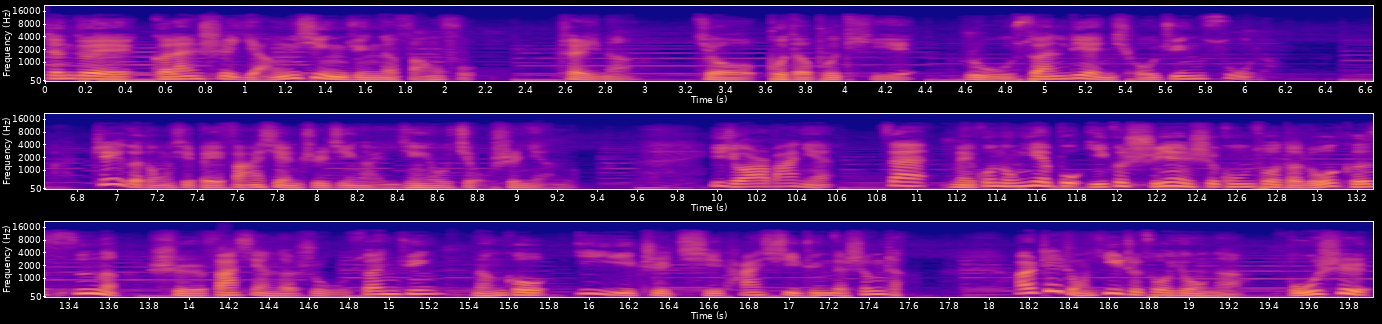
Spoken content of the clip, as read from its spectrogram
针对革兰氏阳性菌的防腐，这里呢就不得不提乳酸链球菌素了。这个东西被发现至今啊，已经有九十年了。一九二八年，在美国农业部一个实验室工作的罗格斯呢，是发现了乳酸菌能够抑制其他细菌的生长，而这种抑制作用呢，不是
